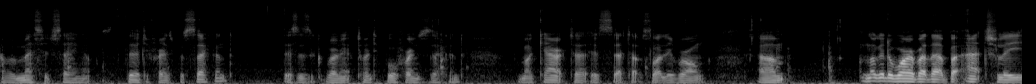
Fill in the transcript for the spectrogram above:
have a message saying it's 30 frames per second. This is running at 24 frames per second. So my character is set up slightly wrong. Um, I'm not going to worry about that, but actually,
